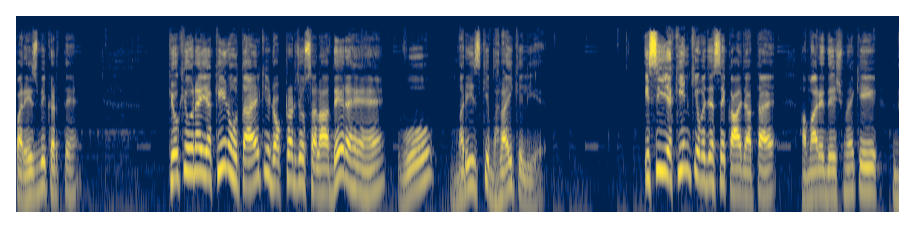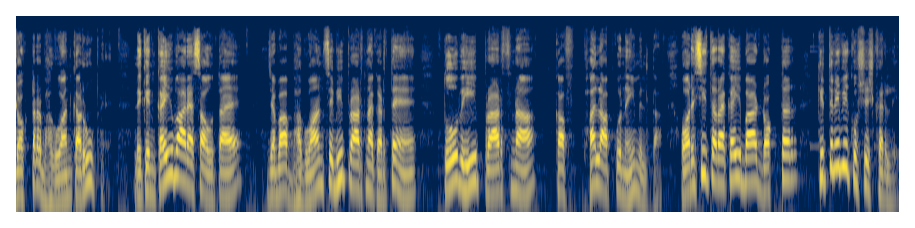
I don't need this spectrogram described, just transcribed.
परहेज भी करते हैं। क्योंकि उन्हें यकीन होता है कि डॉक्टर जो सलाह दे रहे हैं, वो मरीज़ की भलाई के लिए इसी यकीन की वजह से कहा जाता है हमारे देश में कि डॉक्टर भगवान का रूप है। लेकिन कई बार ऐसा होता है, जब आप भगवान से भी प्रार्थना करते हैं तो भी प्रार्थना का फल आपको नहीं मिलता। और इसी तरह कई बार डॉक्टर कितनी भी कोशिश कर ले,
